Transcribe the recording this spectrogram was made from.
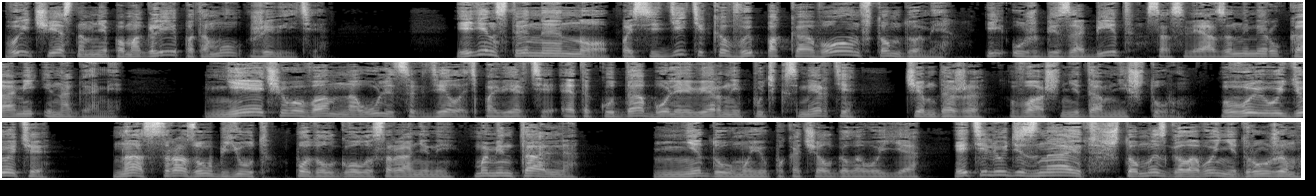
Вы честно мне помогли, потому живите. Единственное «но» — посидите-ка вы пока вон в том доме и уж без обид со связанными руками и ногами. Нечего вам на улицах делать, поверьте, это куда более верный путь к смерти, чем даже ваш недавний штурм. Вы уйдете, нас сразу убьют, подал голос раненый. Моментально. Не думаю, покачал головой я. Эти люди знают, что мы с головой не дружим,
